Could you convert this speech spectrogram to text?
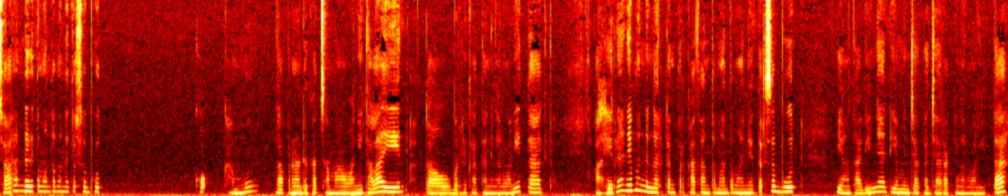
saran dari teman-temannya tersebut. Kok kamu gak pernah dekat sama wanita lain atau berdekatan dengan wanita gitu. Akhirnya dia mendengarkan perkataan teman-temannya tersebut yang tadinya dia menjaga jarak dengan wanita,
